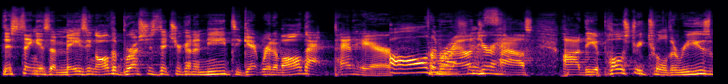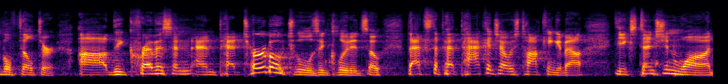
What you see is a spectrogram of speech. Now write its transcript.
This thing is amazing. All the brushes that you're going to need to get rid of all that pet hair All the from around your house. Uh, the upholstery tool, the reusable filter, uh, the crevice and, and pet turbo tools included. So that's the pet package I was talking about. The extension wand.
